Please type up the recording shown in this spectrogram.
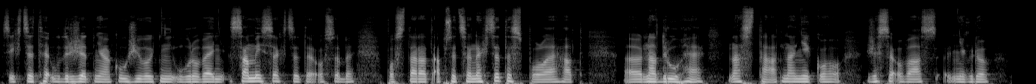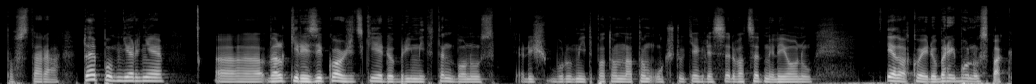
si chcete udržet nějakou životní úroveň, sami se chcete o sebe postarat a přece nechcete spoléhat eh, na druhé, na stát, na někoho, že se o vás někdo postará. To je poměrně uh, velký riziko a vždycky je dobrý mít ten bonus, když budu mít potom na tom účtu těch 10-20 milionů, je to takový dobrý bonus pak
